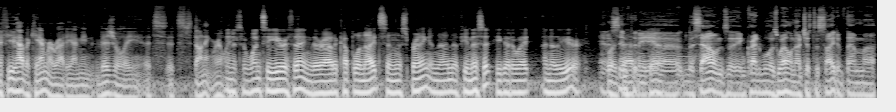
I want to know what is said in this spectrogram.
if you have a camera ready, I mean, visually, it's it's stunning, really. And it's a once a year thing. They're out a couple of nights in the spring, and then if you miss it, you got to wait another year. And a it to happen symphony, uh, the sounds uh, incredible as well, not just the sight of them, uh,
